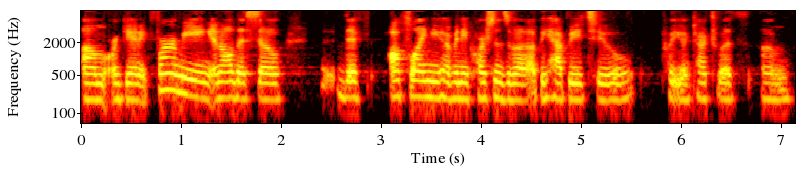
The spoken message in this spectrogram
um, organic farming, and all this. So if offline you have any questions about, I'd be happy to put you in touch with um,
